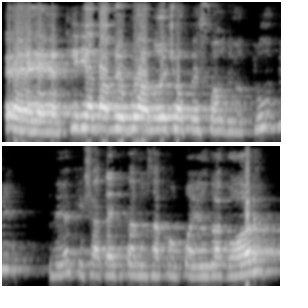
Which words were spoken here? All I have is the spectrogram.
É, queria dar meu boa noite ao pessoal do YouTube, né, que já deve estar nos acompanhando agora.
